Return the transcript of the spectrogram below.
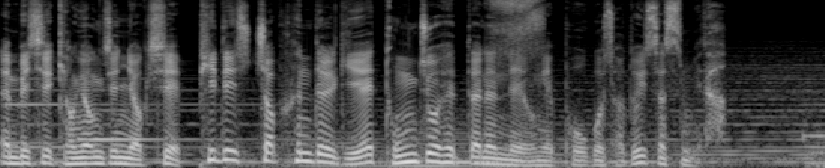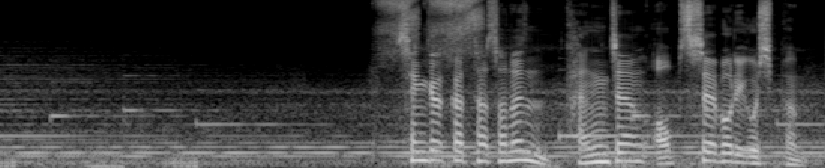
MBC 경영진 역시 PD 수첩 흔들기에 동조했다는 내용의 보고서도 있었습니다. 생각 같아서는 당장 없애버리고 싶음.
